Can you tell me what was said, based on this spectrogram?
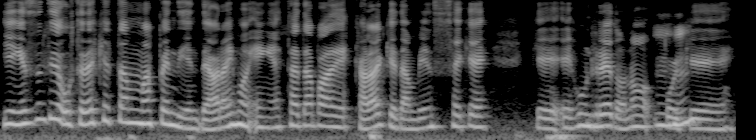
Y en ese sentido, ustedes que están más pendientes ahora mismo en esta etapa de escalar, que también sé que, que es un reto, ¿no? Porque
